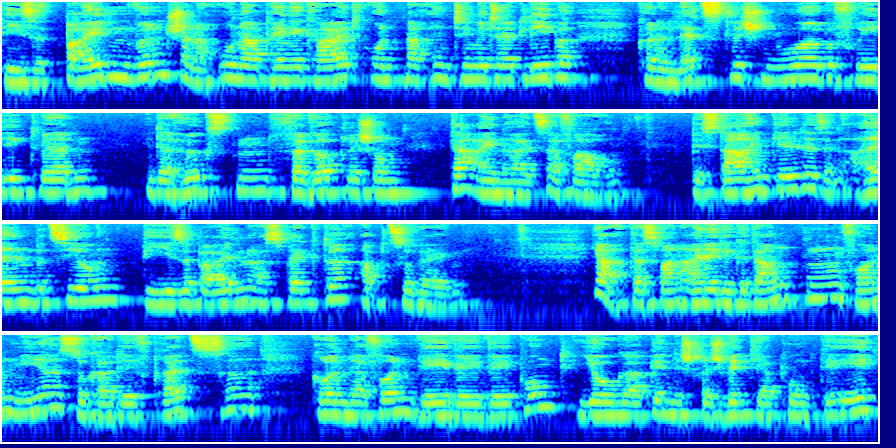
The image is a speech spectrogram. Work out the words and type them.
diese beiden Wünsche nach Unabhängigkeit und nach Intimität, Liebe können letztlich nur befriedigt werden in der höchsten Verwirklichung der Einheitserfahrung. Bis dahin gilt es in allen Beziehungen, diese beiden Aspekte abzuwägen. Ja, das waren einige Gedanken von mir, Sukadev Bretz, Gründer von www.yoga-vidya.de.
